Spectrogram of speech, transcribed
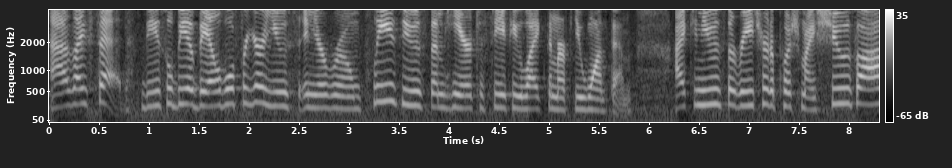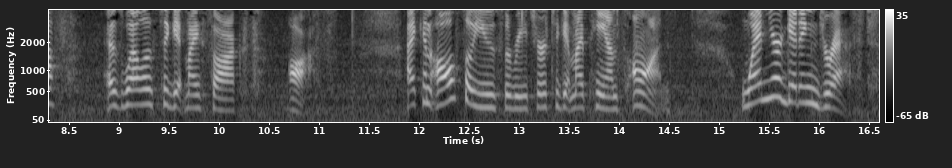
As I said, these will be available for your use in your room. Please use them here to see if you like them or if you want them. I can use the reacher to push my shoes off as well as to get my socks off. I can also use the reacher to get my pants on. When you're getting dressed,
